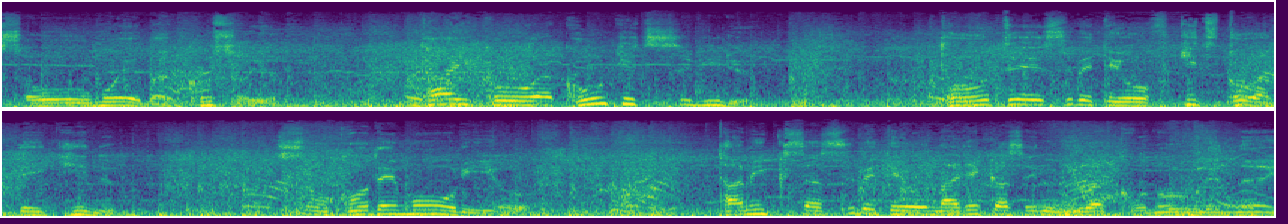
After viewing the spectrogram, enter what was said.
そう思えばこそよ太閤は高潔すぎる到底全てを不吉とはできぬ。そこで毛利よ民草全てを嘆かせるにはこの上ない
